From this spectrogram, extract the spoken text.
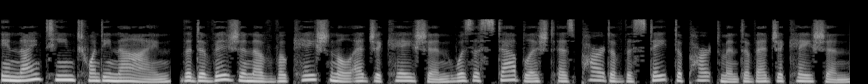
In 1929, the Division of Vocational Education was established as part of the State Department of Education.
